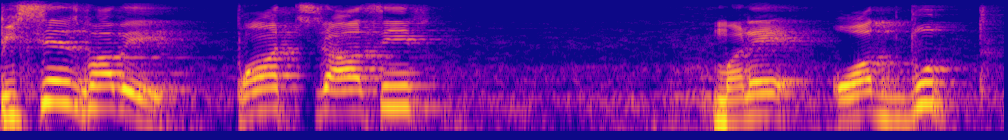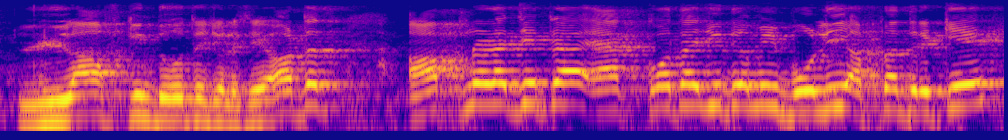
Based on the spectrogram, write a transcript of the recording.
বিশেষভাবে পাঁচ রাশির মানে অদ্ভুত লাভ কিন্তু হতে চলেছে। অর্থাৎ আপনারা যেটা এক কথায় যদি আমি বলি, আপনাদেরকে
